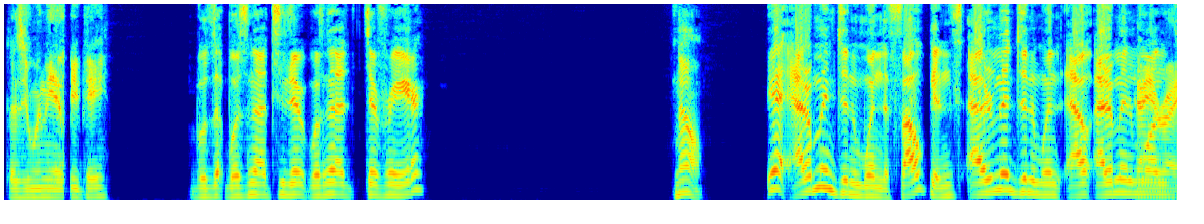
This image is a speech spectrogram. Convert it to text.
Does he win the MVP? Was that, wasn't that two? Wasn't that different year? No. Yeah, Edelman didn't win the Falcons. Edelman didn't win. Edelman Yeah, won you're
